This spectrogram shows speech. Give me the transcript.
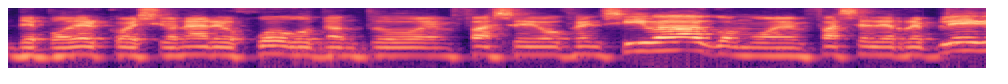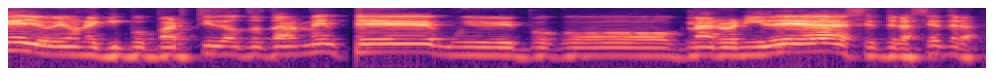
de poder cohesionar el juego tanto en fase ofensiva como en fase de repliegue. Yo veía un equipo partido totalmente, muy poco claro en idea, etcétera, etcétera.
